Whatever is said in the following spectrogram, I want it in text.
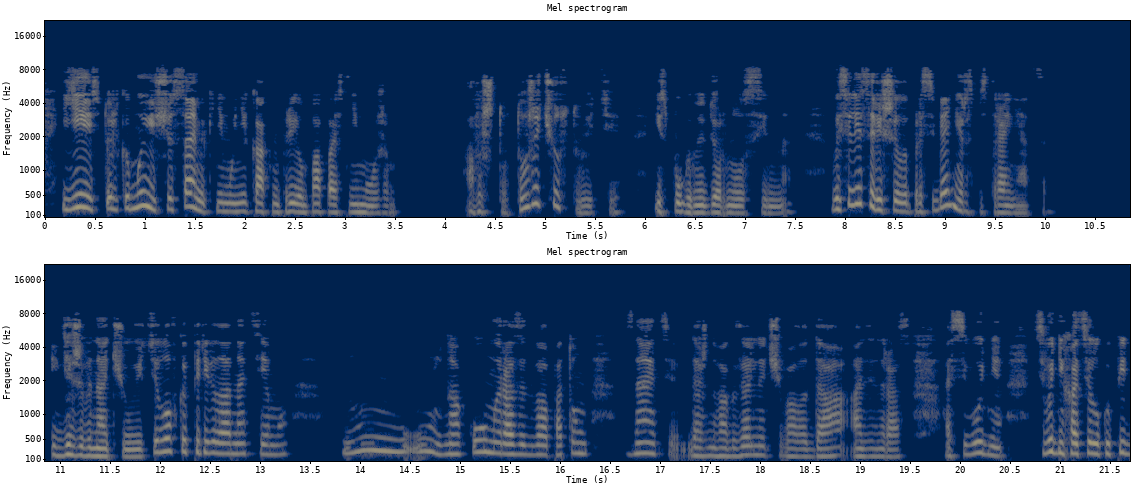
– «есть, только мы еще сами к нему никак на прием попасть не можем». «А вы что, тоже чувствуете?» – испуганно дернулась Синна. Василиса решила про себя не распространяться. «И где же вы ночуете?» – ловко перевела на тему. «Ну, знакомый раза два, потом, знаете, даже на вокзале ночевала, да, один раз. А сегодня, сегодня хотела купить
